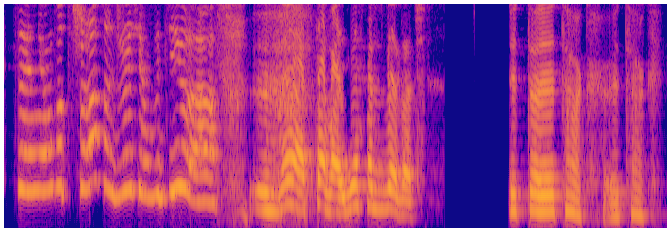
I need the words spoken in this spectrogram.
Chcę nią potrząsnąć, żeby się obudziła. Nie, wstawaj, nie spać zwiedzać. e, ta- tak, e, tak.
